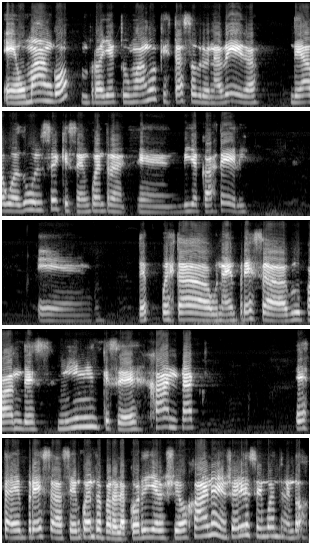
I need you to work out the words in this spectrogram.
eh, Humango, un proyecto Humango que está sobre una vega de agua dulce que se encuentra en Villa Castelli. después está una empresa, Grupo Andes Mini, que se Hanac. Esta empresa se encuentra para la cordillera riojana, en realidad se encuentra en dos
